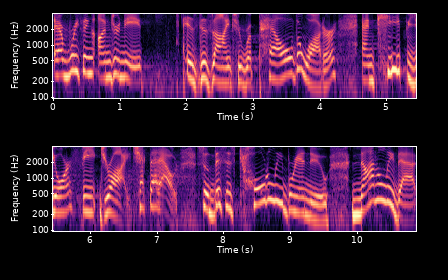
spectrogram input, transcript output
everything underneath is designed to repel the water and keep your feet dry. Check that out. So this is totally brand new. Not only that,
